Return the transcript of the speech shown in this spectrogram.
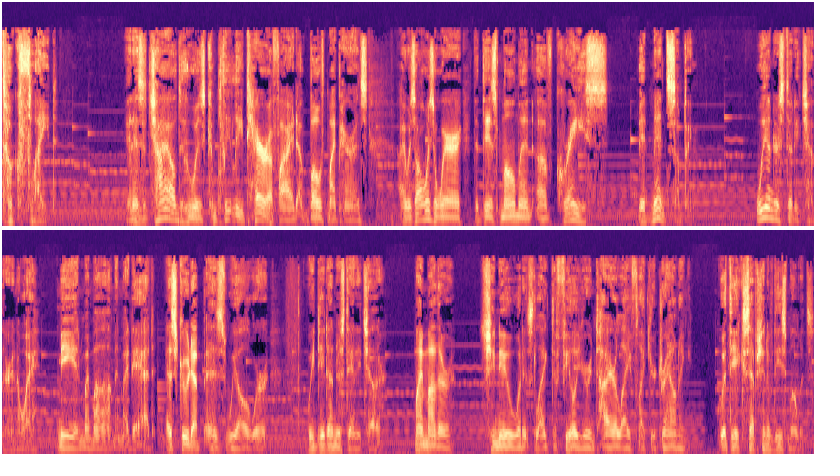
took flight. And as a child who was completely terrified of both my parents, I was always aware that this moment of grace, it meant something. We understood each other in a way. Me and my mom and my dad. As screwed up as we all were, we did understand each other. My mother, she knew what it's like to feel your entire life like you're drowning, with the exception of these moments.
